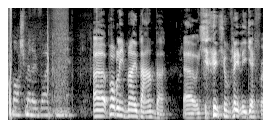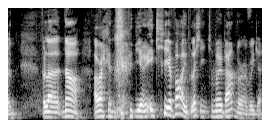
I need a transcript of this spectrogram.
Marshmello vibe coming here. uh, probably Mo Bamba, uh, which is completely different. But uh, nah, I reckon you know it's a vibe listening to Mo Bamba every day.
